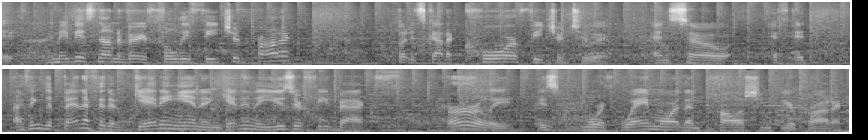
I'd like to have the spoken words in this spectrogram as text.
it, maybe it's not a very fully featured product, but it's got a core feature to it. And so, if it, I think the benefit of getting in and getting the user feedback early is worth way more than polishing your product.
